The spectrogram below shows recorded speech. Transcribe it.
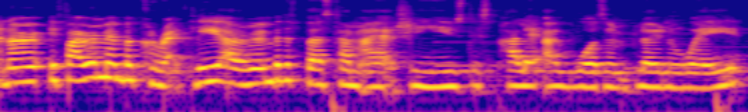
And I, if I remember correctly, I remember the first time I actually used this palette, I wasn't blown away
